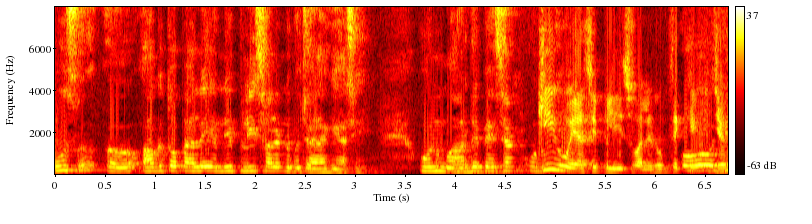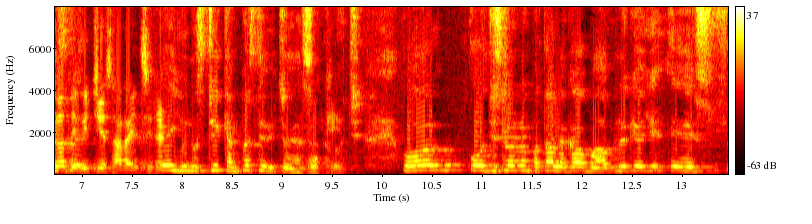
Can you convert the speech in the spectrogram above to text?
ਉਸ ਅੱਗ ਤੋਂ ਪਹਿਲੇ ਯਾਨੀ ਪੁਲਿਸ ਵਾਲੇ ਨੂੰ ਬਚਾਇਆ ਗਿਆ ਸੀ। ਉਹਨੂੰ ਮਾਰਦੇ ਪਏ ਸਨ ਕੀ ਹੋਇਆ ਸੀ ਪੁਲਿਸ ਵਾਲੇ ਨੂੰ ਤੇ ਉਹ ਕਿਹੜੀ ਜਗ੍ਹਾ ਦੇ ਵਿੱਚ ਇਹ ਸਾਰਾ ਇਹ ਇਨਸੀਡੈਂਟ ਯੂਨੀਵਰਸਿਟੀ ਕੈਂਪਸ ਦੇ ਵਿੱਚ ਹੋਇਆ Okay. ਕੁਝ ਉਹ ਉਹ ਜਿਸ ਨੂੰ ਪਤਾ ਲੱਗਾ ਬਾਬ ਨੂੰ ਕਿ ਇਹ ਇਹ ਸ-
